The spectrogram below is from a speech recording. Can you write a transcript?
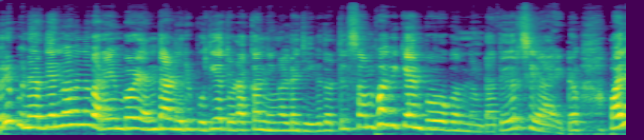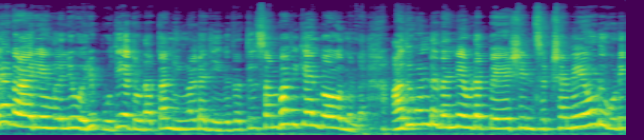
ഒരു പുനർജന്മം എന്ന് പറയുമ്പോൾ എന്താണ് ഒരു പുതിയ തുടക്കം നിങ്ങളുടെ ജീവിതത്തിൽ സംഭവിക്കാൻ പോകുന്നുണ്ട്? തീർച്ചയായിട്ടും. പല കാര്യങ്ങളിലും ഒരു പുതിയ തുടക്കം നിങ്ങളുടെ ജീവിതത്തിൽ സംഭവിക്കാൻ പോകുന്നുണ്ട്. അതുകൊണ്ട് തന്നെ ഇവിടെ പേഷ്യൻസ് ക്ഷമയോടുകൂടി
